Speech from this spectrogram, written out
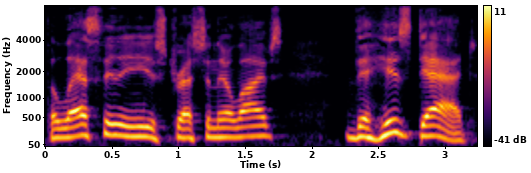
The last thing they need is stress in their lives. The his dad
